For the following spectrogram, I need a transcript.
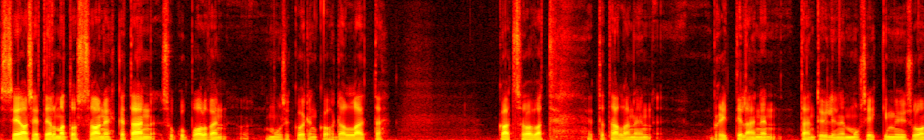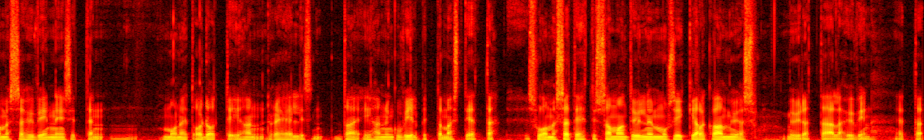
Se asetelma tuossa on ehkä tämän sukupolven muusikoiden kohdalla, että katsoivat, että tällainen brittiläinen tämän tyylinen musiikki myy Suomessa hyvin, niin sitten monet odotti ihan rehellisen tai ihan niin kuin vilpittömästi, että Suomessa tehty samantyylinen musiikki alkaa myös myydä täällä hyvin, että,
